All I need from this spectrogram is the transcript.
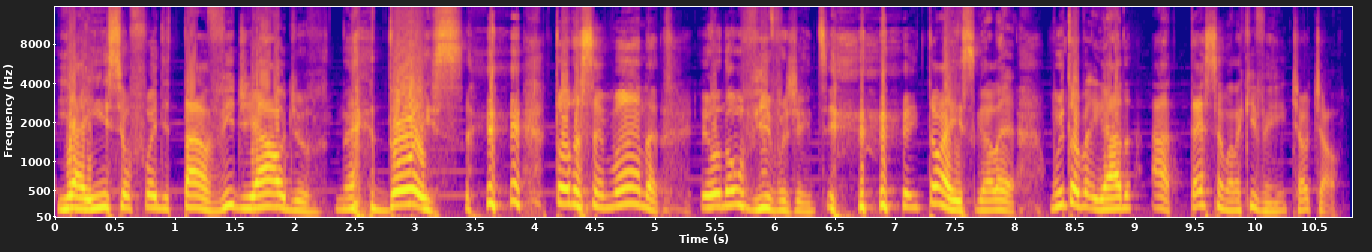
E aí, se eu for editar vídeo e áudio, né? Dois toda semana, eu não vivo, gente. então é isso, galera. Muito obrigado. Até semana que vem. Tchau, tchau.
